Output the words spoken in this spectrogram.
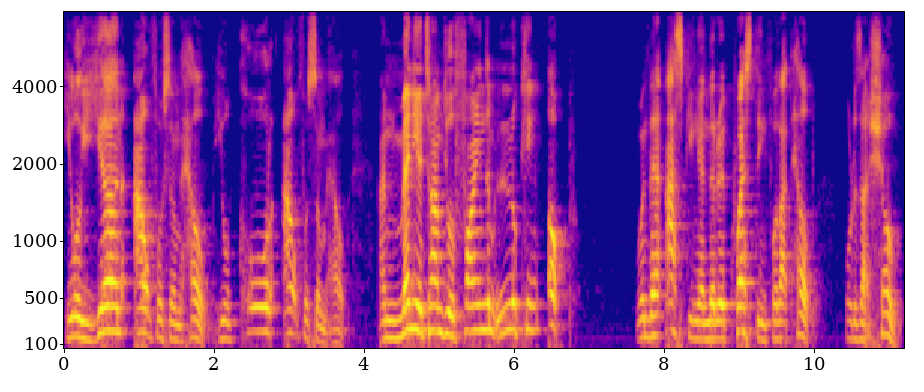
He will yearn out for some help. He will call out for some help. And many a time you'll find them looking up when they're asking and they're requesting for that help. What does that show?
